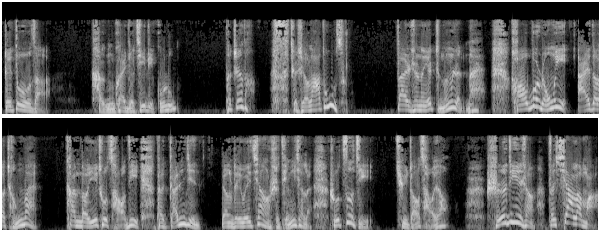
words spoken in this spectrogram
这肚子很快就叽里咕噜。他知道这是要拉肚子了，但是呢，也只能忍耐。好不容易挨到了城外，看到一处草地，他赶紧让这位将士停下来，说自己去找草药。实际上，他下了马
